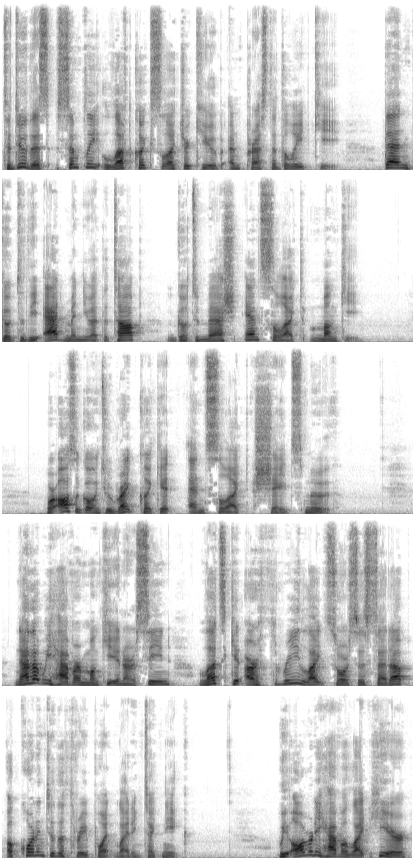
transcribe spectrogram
To do this, simply left click select your cube and press the delete key. Then go to the add menu at the top, go to mesh and select monkey. We're also going to right click it and select Shade Smooth. Now that we have our monkey in our scene, let's get our three light sources set up according to the three point lighting technique. We already have a light here,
